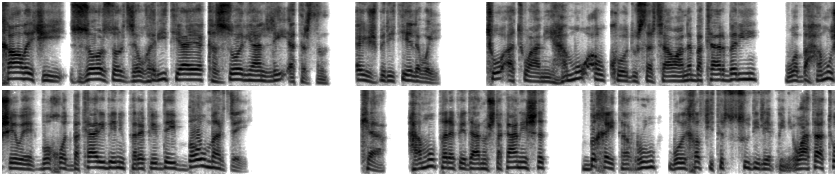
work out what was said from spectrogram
خاڵێکی زۆر زۆر جەوهری تایە کە زۆریان لی ئەترسن ئەوش بریتە لەوەی تۆ ئەتوانی هەموو ئەو کۆد و سەرچاوانە بەکاربەری و بە هەموو شێوەیەک بۆ خۆت بەکاری بێنی و پەرەپی بدەی بەو مەرجەی کە هەموو پەرەپێدان و شتەکانیشت بخەیتە ڕوو بۆی خەڵکی تر سوودی لێببینی واتە تۆ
